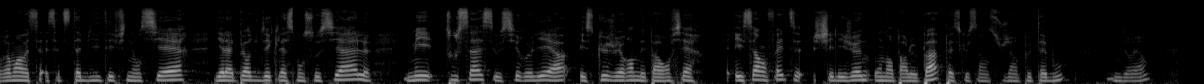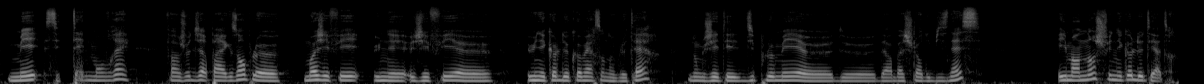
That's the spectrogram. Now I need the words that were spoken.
vraiment avoir ce- cette stabilité financière. Il y a la peur du déclassement social, mais tout ça, c'est aussi relié à est-ce que je vais rendre mes parents fiers? Et ça, en fait, chez les jeunes, on n'en parle pas parce que c'est un sujet un peu tabou, mine de rien, mais c'est tellement vrai. Enfin, je veux dire, par exemple, euh, moi, j'ai fait une, j'ai fait une école de commerce en Angleterre. Donc, j'ai été diplômée euh, d'un bachelor de business. Et maintenant, je fais une école de théâtre.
